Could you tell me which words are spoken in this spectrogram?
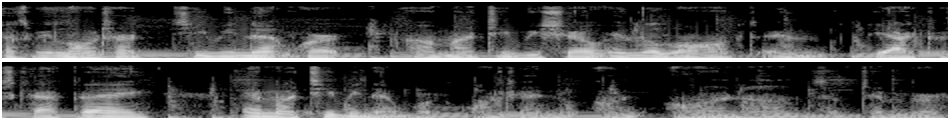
as we launch our TV network, um, my TV show in the loft and the Actors Cafe and my TV network on January, on on um, September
